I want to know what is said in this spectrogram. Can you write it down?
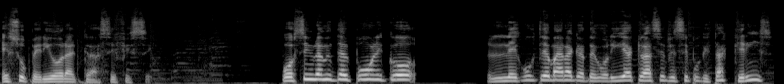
es superior al Classic Posiblemente al público le guste más la categoría Classic porque está Chris.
